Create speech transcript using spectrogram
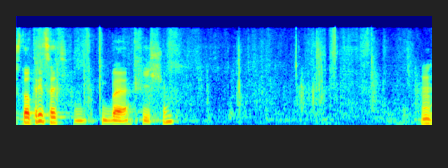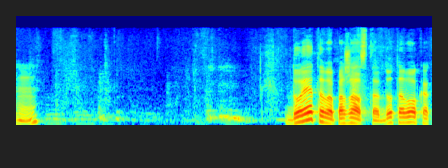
130 э, Б. 130Б ищем. Мгм. До этого, пожалуйста, до того, как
